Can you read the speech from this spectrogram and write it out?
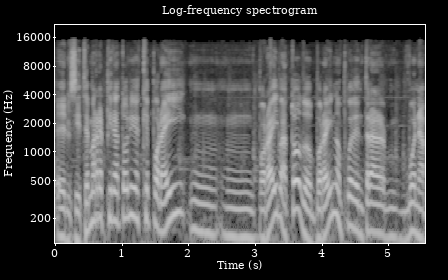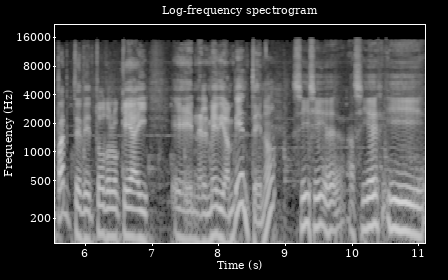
el sistema respiratorio es que por ahí, mm, mm, por ahí va todo, por ahí nos puede entrar buena parte de todo lo que hay en el medio ambiente, ¿no? Sí, sí, eh, así es. Y,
